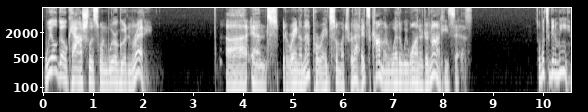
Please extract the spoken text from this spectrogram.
We'll go cashless when we're good and ready. Uh, and bit of rain on that parade, so much for that. It's coming whether we want it or not, he says. So what's it going to mean?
